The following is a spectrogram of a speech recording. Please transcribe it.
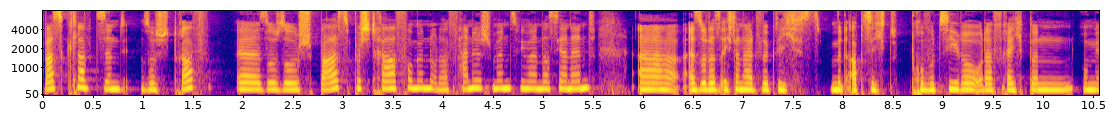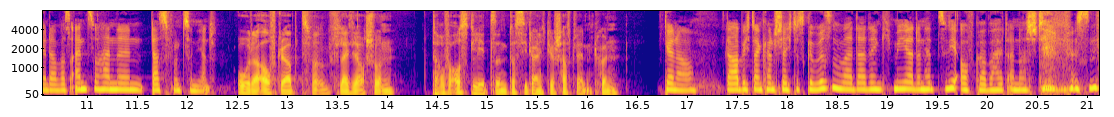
Was klappt, sind so Straf, äh, so, so Spaßbestrafungen oder Punishments, wie man das ja nennt. Äh, also, dass ich dann halt wirklich mit Absicht provoziere oder frech bin, um mir da was einzuhandeln. Das funktioniert. Oder Aufgaben vielleicht auch schon darauf ausgelegt sind, dass sie gar nicht geschafft werden können. Genau. Da habe ich dann kein schlechtes Gewissen, weil da denke ich mir, ja, dann hättest du die Aufgabe halt anders stellen müssen.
